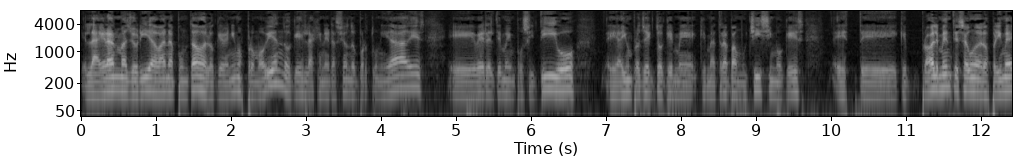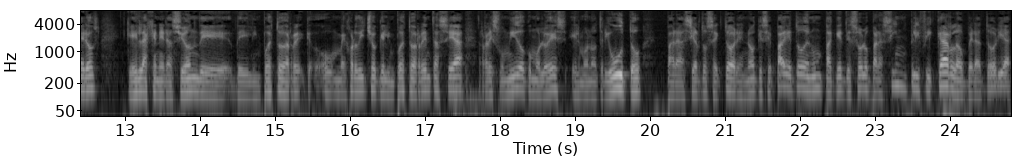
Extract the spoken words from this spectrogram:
La gran mayoría van apuntados a lo que venimos promoviendo, que es la generación de oportunidades, eh, ver el tema impositivo. Eh, hay un proyecto que me, que me atrapa muchísimo, que es este, que probablemente sea uno de los primeros, que es la generación de, del impuesto de o mejor dicho, que el impuesto de renta sea resumido como lo es el monotributo para ciertos sectores, ¿no? Que se pague todo en un paquete solo para simplificar la operatoria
